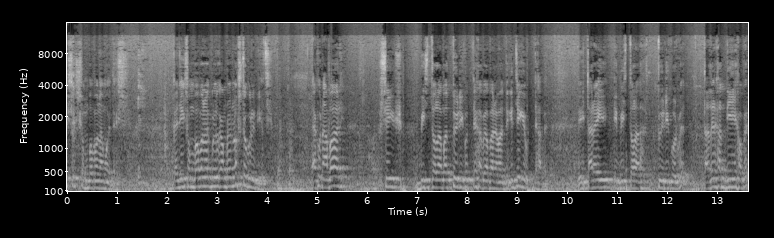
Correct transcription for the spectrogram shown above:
দেশের সম্ভাবনাময় দেশ। কাজে এই সম্ভাবনাগুলোকে আমরা নষ্ট করে দিয়েছি। এখন আবার সেই বীজতলা আবার তৈরি করতে হবে, আবার আমাদেরকে জেগে উঠতে হবে। এই তারাই এই বীজতলা তৈরি করবে। তাদের হাত দিয়েই হবে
